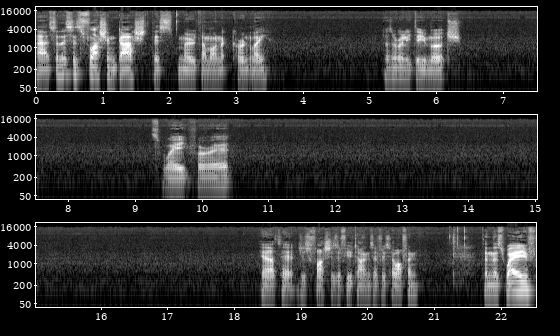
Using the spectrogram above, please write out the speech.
Uh, so this is Flash and Dash, this mode I'm on currently. Doesn't really do much. Let's wait for it. Yeah, that's it. it. Just flashes a few times every so often. Then there's wave,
